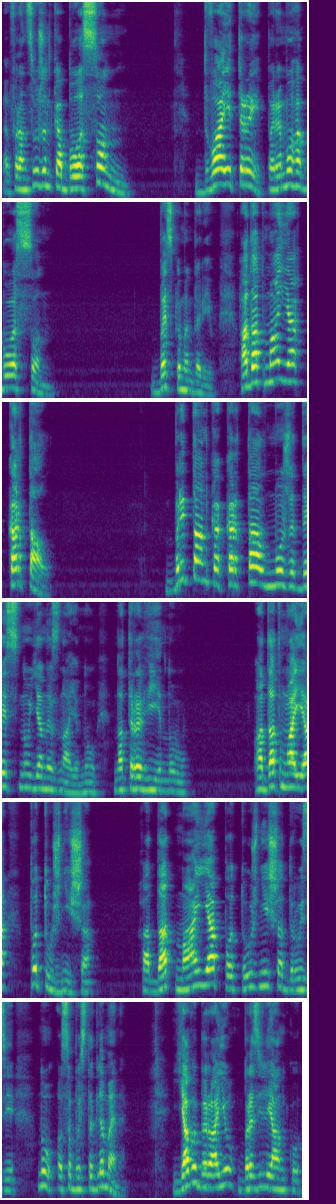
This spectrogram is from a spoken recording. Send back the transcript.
француженка Буасон. 2,3. Перемога Буасон. Без коментарів. Гадат Майя Картал. Британка Картал може десь, ну, я не знаю, ну, на траві, ну. Гадат Майя потужніша. Гадат Майя потужніша, друзі. Ну, особисто для мене. Я вибираю бразильянку.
